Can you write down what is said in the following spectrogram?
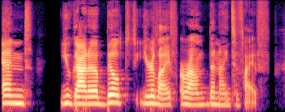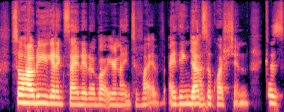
and you gotta build your life around the nine to five. So, how do you get excited about your nine to five? I think that's the question because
